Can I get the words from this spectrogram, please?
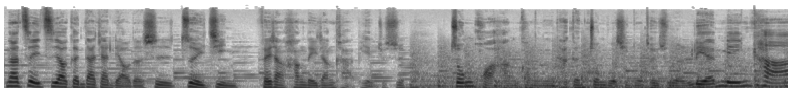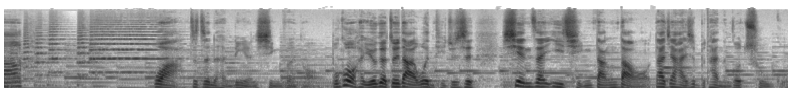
那这一次要跟大家聊的是最近非常夯的一张卡片，就是中华航空呢，它跟中国信托推出了联名卡。哇，这真的很令人兴奋哦。不过有一个最大的问题，就是现在疫情当道哦，大家还是不太能够出国。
